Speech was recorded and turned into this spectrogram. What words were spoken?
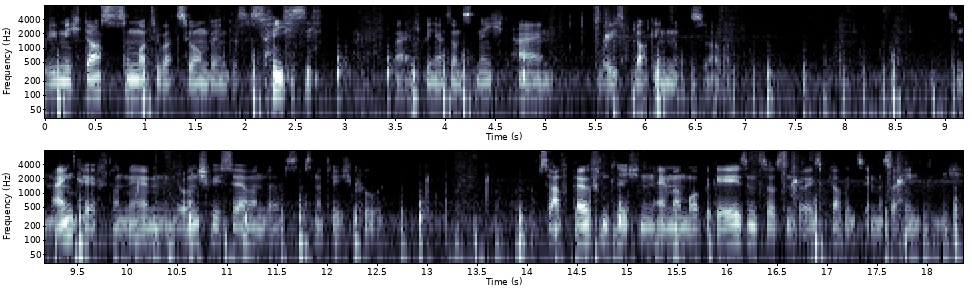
Wie mich das zur Motivation bringt, das ist riesig. Weil ich bin ja sonst nicht ein Race-Plugin-Nutzer, aber in Minecraft und im Rollenspiel-Servern, das ist natürlich cool. Also auf öffentlichen MMORPGs und so sind Race-Plugins immer so hinterlich.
